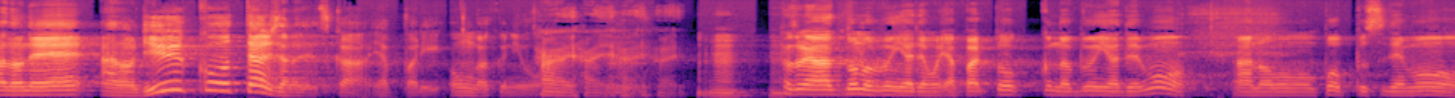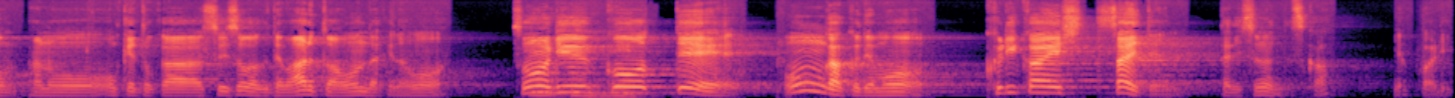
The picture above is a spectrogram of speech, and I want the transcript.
あのねあの流行ってあるじゃないですかやっぱり音楽にも、はいはいはいはい。うん。それはどの分野でもやっぱりロックの分野でもあのポップスでもあのオケとか吹奏楽でもあるとは思うんだけどもその流行って音楽でも繰り返されてたりするんですか？やっぱり。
